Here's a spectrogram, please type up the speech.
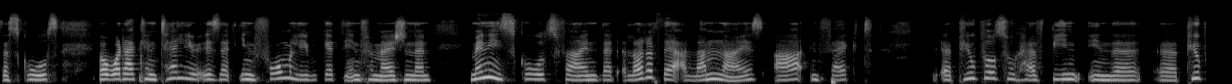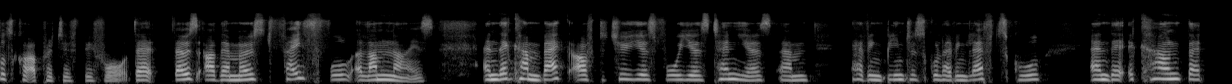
the schools. But what I can tell you is that informally we get the information that many schools find that a lot of their alumni are in fact uh, pupils who have been in the uh, pupils cooperative before that those are their most faithful alumni and they come back after two years four years ten years um, having been to school having left school and they account that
